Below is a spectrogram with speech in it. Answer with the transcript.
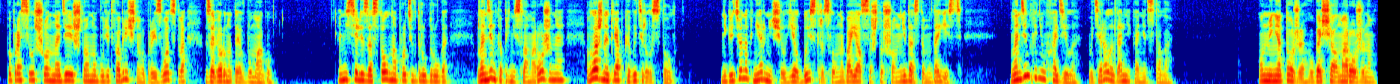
— попросил Шон, надеясь, что оно будет фабричного производства, завернутое в бумагу. Они сели за стол напротив друг друга. Блондинка принесла мороженое, влажной тряпкой вытерла стол. Негритенок нервничал, ел быстро, словно боялся, что Шон не даст ему доесть. Блондинка не уходила, вытирала дальний конец стола. «Он меня тоже угощал мороженым»,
